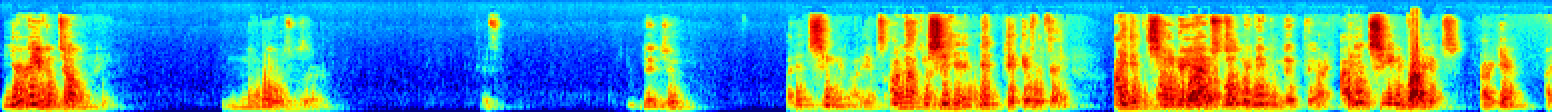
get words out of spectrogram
you're even telling me, nobody else was there. Did you? I didn't see anybody else. I'm not gonna sit here and nitpick everything. I didn't see anybody else. absolutely need to nitpick. I didn't see anybody else. Again, I,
